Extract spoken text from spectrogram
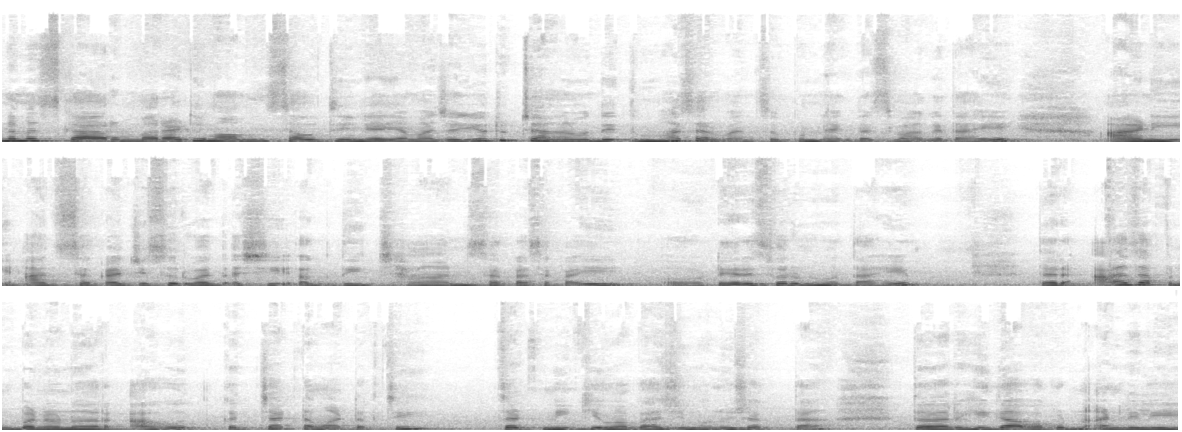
नमस्कार मराठी मॉमी साऊथ इंडिया या माझ्या यूट्यूब चॅनलमध्ये तुम्हा सर्वांचं पुन्हा एकदा स्वागत आहे. आणि आज सकाळची सुरुवात अशी अगदी छान सकाळ सकाळी टेरेसवरून होत आहे. तर आज आपण बनवणार आहोत कच्च्या टमाटरची चटणी किंवा भाजी म्हणू शकता. तर ही गावाकडून आणलेली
